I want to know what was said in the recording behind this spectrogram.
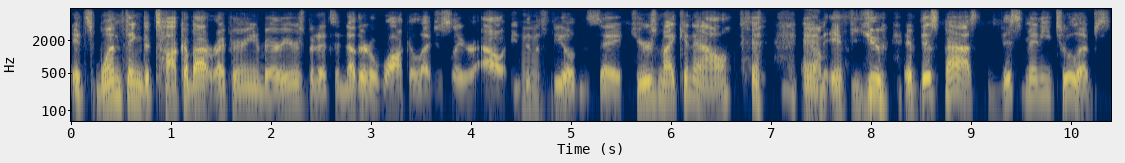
it's one thing to talk about riparian barriers but it's another to walk a legislator out into hmm. the field and say here's my canal and yep. if you if this passed this many tulips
